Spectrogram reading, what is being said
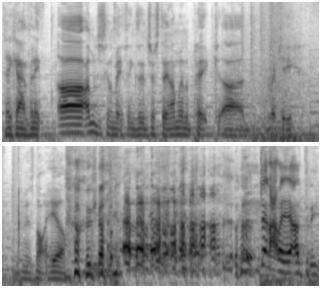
Take Anthony. Uh, I'm just gonna make things interesting. I'm gonna pick uh, Ricky, who's not here. Get out of here, Anthony.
